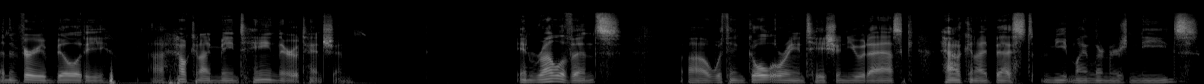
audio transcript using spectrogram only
And then variability, uh, how can I maintain their attention? In relevance, uh, within goal orientation, you would ask, how can I best meet my learner's needs?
